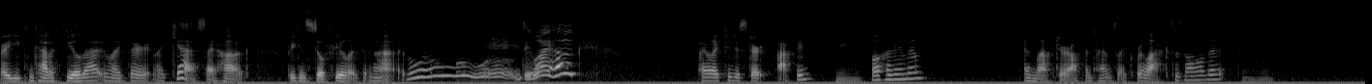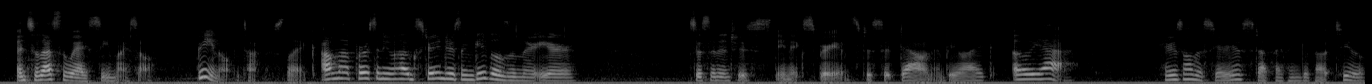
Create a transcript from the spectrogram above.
right, you can kind of feel that, and like they're like, yes, I hug, but you can still feel like they're not. Do I hug? I like to just start laughing mhm, while hugging them, and laughter oftentimes like relaxes all of it. mhm. And so that's the way I see myself being all the time. It's like, I'm that person who hugs strangers and giggles in their ear. It's just an interesting experience to sit down and be like, oh, yeah, here's all the serious stuff I think about too.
